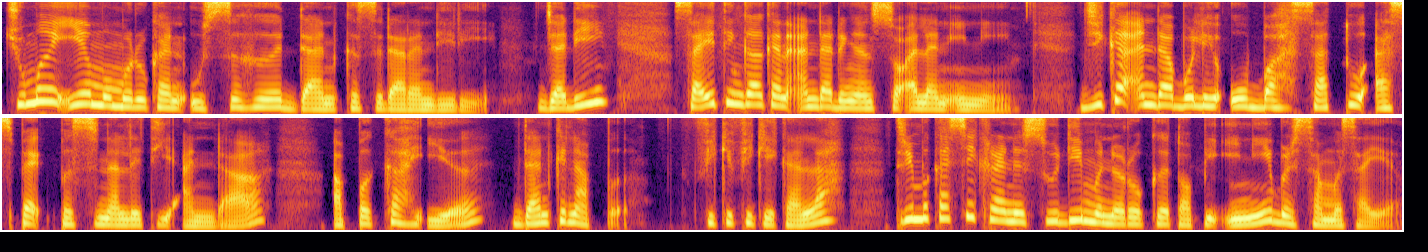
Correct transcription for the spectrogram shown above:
Cuma ia memerlukan usaha dan kesedaran diri. Jadi, saya tinggalkan anda dengan soalan ini. Jika anda boleh ubah satu aspek personaliti anda, apakah ia dan kenapa? Fikir-fikirkanlah. Terima kasih kerana sudi meneroka topik ini bersama saya.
